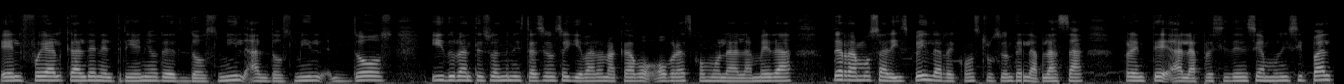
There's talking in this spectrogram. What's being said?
Él fue alcalde en el trienio del 2000 al 2002 y durante su administración se llevaron a cabo obras como la Alameda de Ramos Arizpe y la reconstrucción de la plaza frente a la presidencia municipal.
